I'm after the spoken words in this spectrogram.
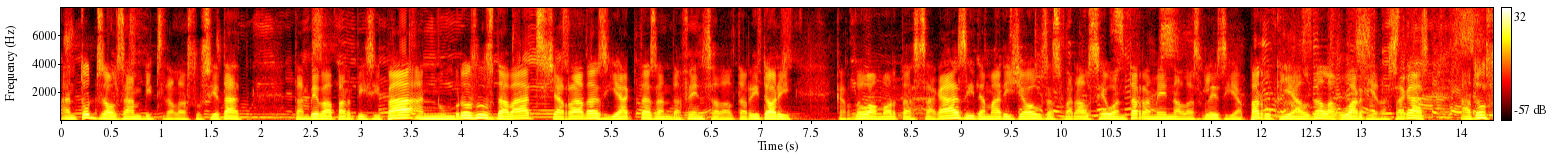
en tots els àmbits de la societat. També va participar en nombrosos debats, xerrades i actes en defensa del territori. Cardó ha mort a Sagàs i demà dijous es farà el seu enterrament a l'església parroquial de la Guàrdia de Sagàs a dos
